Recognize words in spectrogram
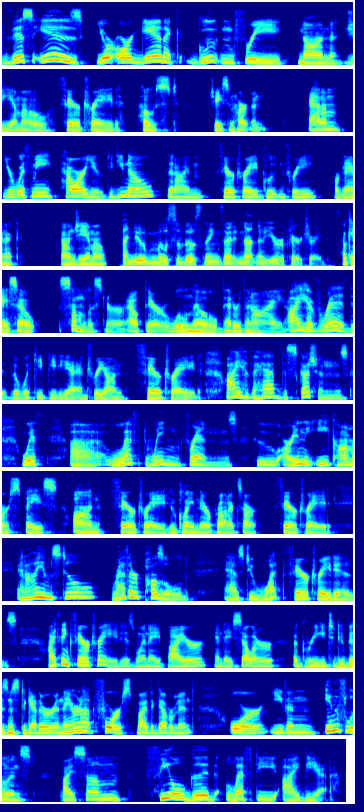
This is your organic, gluten free, non GMO, fair trade host, Jason Hartman. Adam, you're with me. How are you? Did you know that I'm fair trade, gluten free, organic, non GMO? I knew most of those things. I did not know you were fair trade. Okay, so some listener out there will know better than I. I have read the Wikipedia entry on fair trade. I have had discussions with uh, left wing friends who are in the e commerce space on fair trade, who claim their products are fair trade. And I am still rather puzzled as to what fair trade is. I think fair trade is when a buyer and a seller agree to do business together and they are not forced by the government or even influenced by some feel good lefty idea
